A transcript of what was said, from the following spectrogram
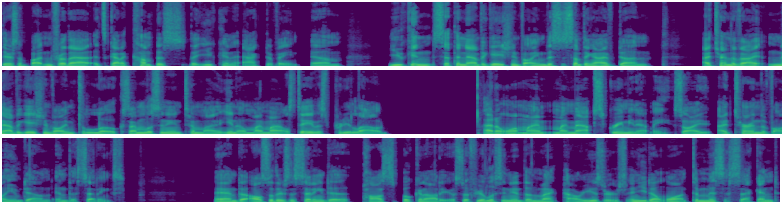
there's a button for that. It's got a compass that you can activate. Um, you can set the navigation volume. This is something I've done. I turn the vi- navigation volume to low because I'm listening to my, you know, my Miles Davis pretty loud. I don't want my my map screaming at me, so I I turn the volume down in the settings. And also, there's a setting to pause spoken audio. So if you're listening to the Mac Power users and you don't want to miss a second,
